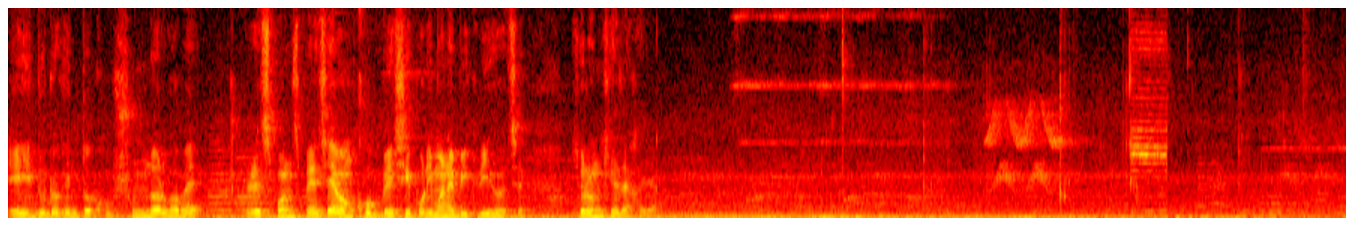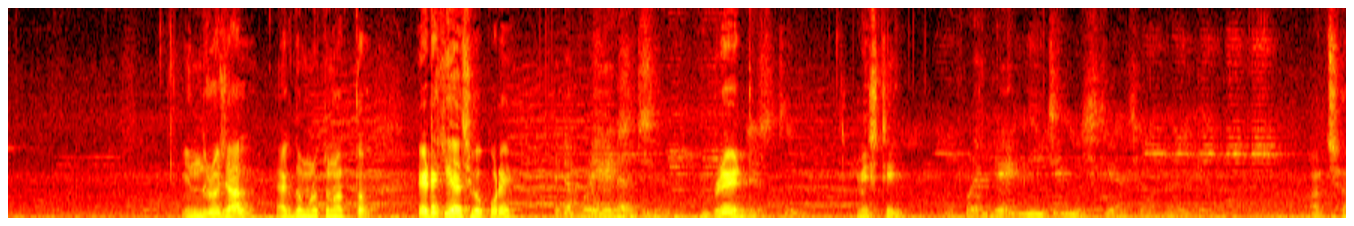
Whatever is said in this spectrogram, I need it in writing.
এই দুটো কিন্তু খুব সুন্দরভাবে রেসপন্স পেয়েছে এবং খুব বেশি পরিমাণে বিক্রি হয়েছে। চলুন খেয়ে দেখা যাক। ইন্দ্রজাল একদম নতুনত্ব। এটা কি আছে ওপরে? এটা ব্রেড আছে। ব্রেড মিষ্টি। উপরে ব্রেড নিচে মিষ্টি আছে আচ্ছা।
